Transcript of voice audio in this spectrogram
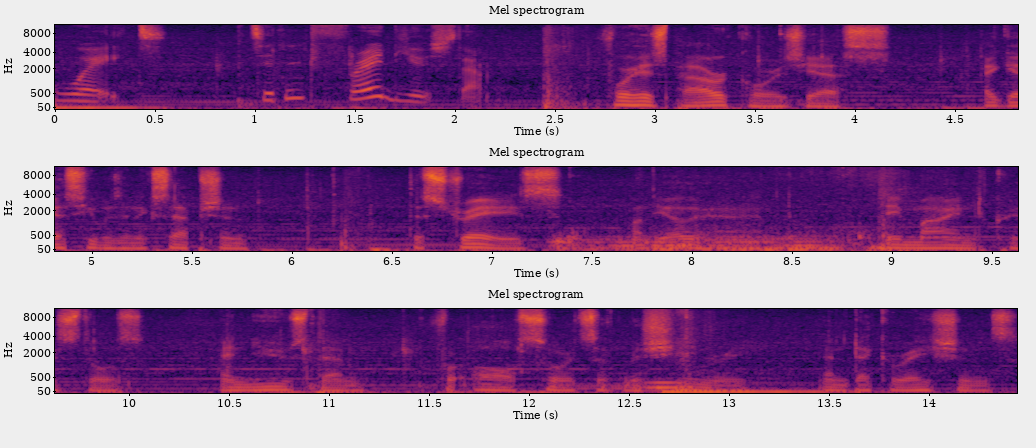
Wait, didn't Fred use them? For his power cores, yes. I guess he was an exception. The strays, on the other hand, they mined crystals and used them for all sorts of machinery and decorations.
